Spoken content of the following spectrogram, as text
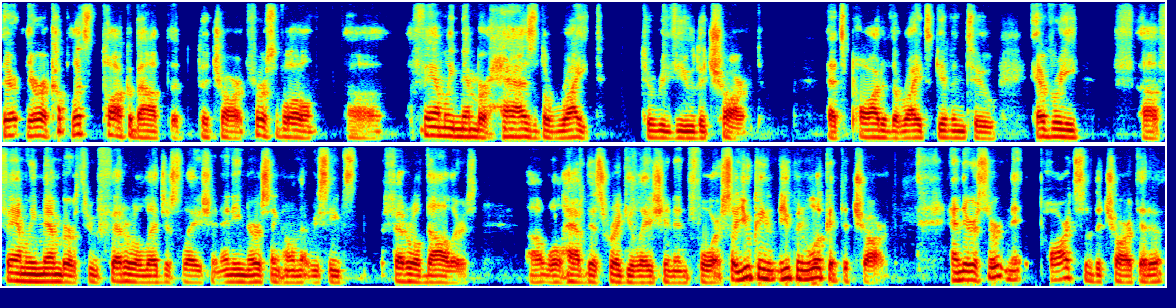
there, there are a couple. Let's talk about the, the chart. First of all, uh, a family member has the right to review the chart. That's part of the rights given to every uh, family member through federal legislation. Any nursing home that receives federal dollars uh, will have this regulation in force. So you can you can look at the chart, and there are certain parts of the chart that are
